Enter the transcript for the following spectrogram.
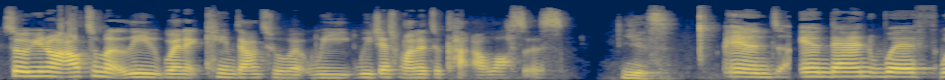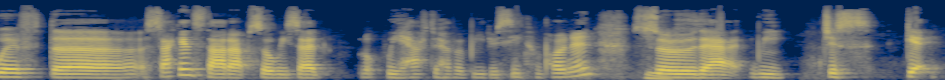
So, you know, ultimately when it came down to it, we, we just wanted to cut our losses. Yes and and then with with the second startup so we said look we have to have a b2c component so yes. that we just get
